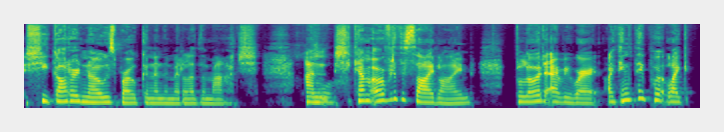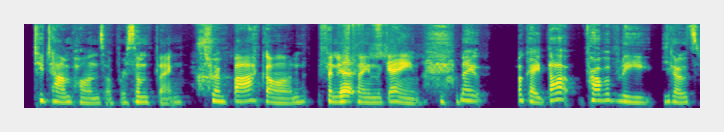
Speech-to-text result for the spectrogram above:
she got her nose broken in the middle of the match. And oh. she came over to the sideline, blood everywhere. I think they put like two tampons up or something. She went back on, finished playing the game. Now, okay, that probably, you know, it's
